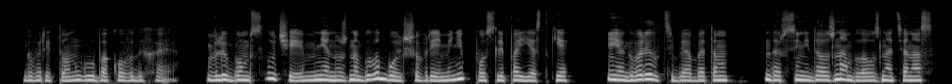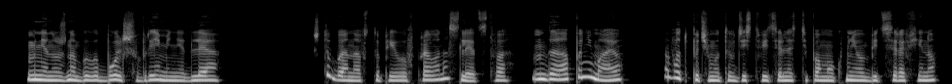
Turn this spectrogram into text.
— говорит он, глубоко выдыхая. В любом случае, мне нужно было больше времени после поездки. Я говорил тебе об этом. Дарси не должна была узнать о нас. Мне нужно было больше времени для... Чтобы она вступила в право наследства. Да, понимаю. Вот почему ты в действительности помог мне убить Серафину.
